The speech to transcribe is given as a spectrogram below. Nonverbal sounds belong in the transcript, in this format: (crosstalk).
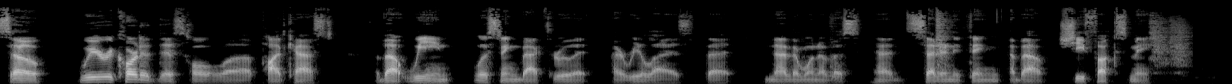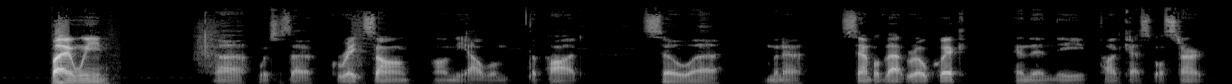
So we recorded this whole uh, podcast about Ween. Listening back through it, I realized that neither one of us had said anything about "She Fucks Me" by Ween, uh, which is a great song on the album The Pod. So uh, I'm gonna sample that real quick, and then the podcast will start.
